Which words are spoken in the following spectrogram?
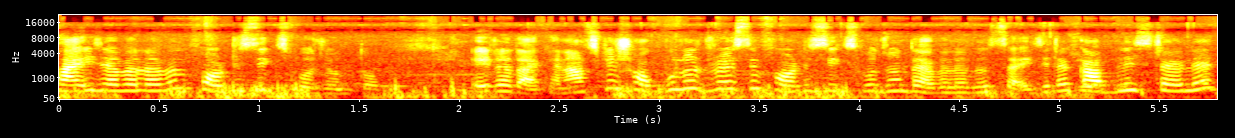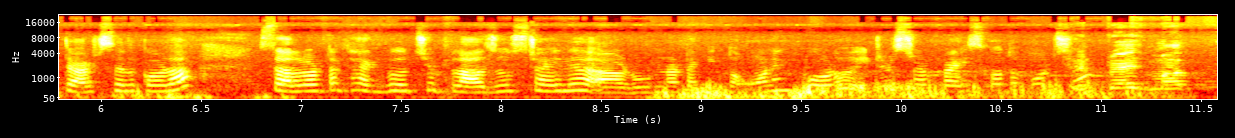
সাইজ ফর্টি সিক্স পর্যন্ত। এটা দেখেন আজকে সবগুলো ড্রেসই ফর্টি সিক্স পর্যন্ত অ্যাভেলেবেল সাইজ এটা কাবলি স্টাইলে টার্সেল করা। সালোয়ারটা থাকবে হচ্ছে প্লাজো স্টাইলে আর ওনাটা কিন্তু অনেক বড়। এই ড্রেসটার প্রাইস কত পড়ছে? প্রাইস মাত্র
